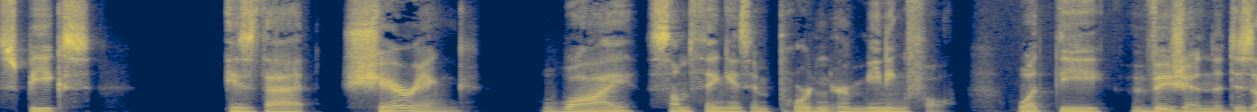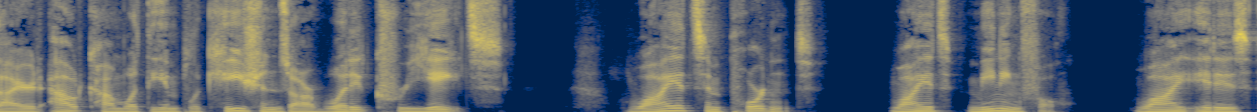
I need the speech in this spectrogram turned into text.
speaks, is that sharing why something is important or meaningful, what the vision, the desired outcome, what the implications are, what it creates, why it's important, why it's meaningful, why it is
